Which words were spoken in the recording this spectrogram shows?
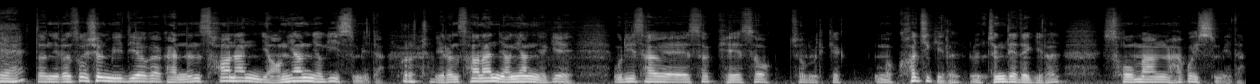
예. 어떤 이런 소셜 미디어가 갖는 선한 영향력이 있습니다. 그렇죠. 이런 선한 영향력이 우리 사회에서 계속 좀 이렇게 뭐 커지기를 증대되기를 소망하고 있습니다.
